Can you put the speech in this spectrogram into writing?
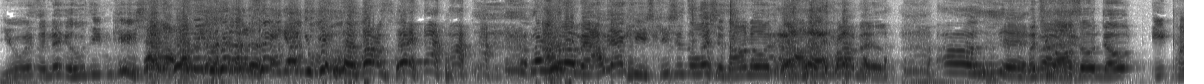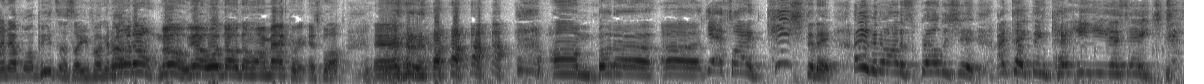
you is a nigga who's eating quiche. I I mean, you get what I'm saying? Like, you get what I'm saying? like, don't know, man. I've had quiche. Quiche is delicious. I don't know what, I the problem is. oh shit! But you also don't eat pineapple on pizza, so you fucking No, I don't. No, yeah, well, no, no, I'm accurate as fuck. Um, but uh, uh, yeah. So I had quiche today. I didn't even know how to spell the shit. I typed in K E E S H.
